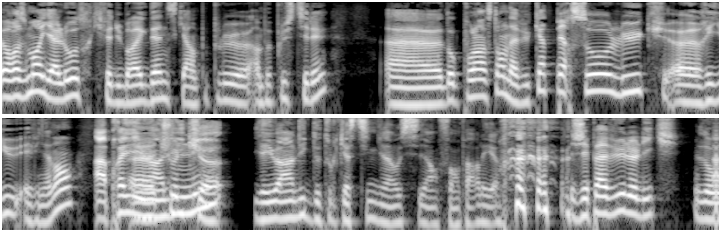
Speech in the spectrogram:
Heureusement, il y a l'autre qui fait du breakdance, qui est un peu plus un peu plus stylé. Euh, donc pour l'instant, on a vu quatre persos, Luke, euh, Ryu, évidemment. Après, il y a eu Euh, un leak. Euh, Il y a eu un leak de tout le casting là aussi, hein, faut en parler. hein. J'ai pas vu le leak, donc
